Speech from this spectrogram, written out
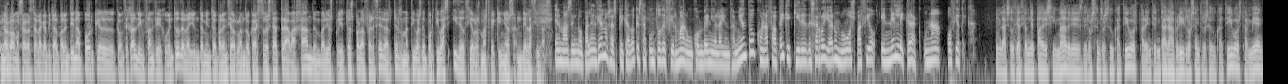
Nos vamos ahora hasta la capital palentina porque el concejal de Infancia y Juventud del Ayuntamiento de Palencia, Orlando Castro, está trabajando en varios proyectos para ofrecer alternativas deportivas y de ocio a los más pequeños de la ciudad. En más de uno, Palencia nos ha explicado que está a punto de firmar un convenio el Ayuntamiento con la FAPA y que quiere desarrollar un nuevo espacio en el LECRAC, una ocioteca la Asociación de Padres y Madres de los Centros Educativos para intentar abrir los centros educativos también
